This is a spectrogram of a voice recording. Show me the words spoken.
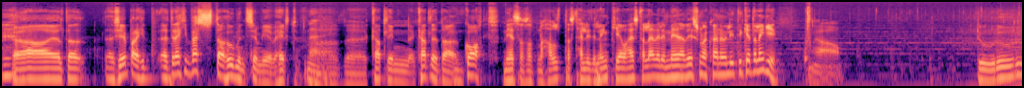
Já, ég held að það sé bara ekki, þetta er ekki versta hugmynd sem ég hef heyrt um. Uh, kallin, kallin þetta gott. Mér er samt að haldast helviti lengi á hæsta leveli með að við svona hvað við lítið geta lengi. Já, dú, dú, dú.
